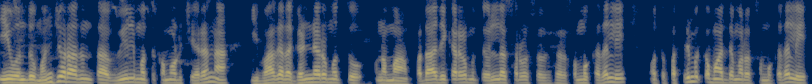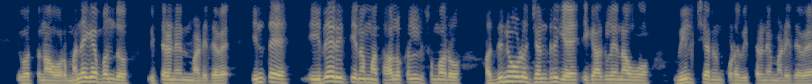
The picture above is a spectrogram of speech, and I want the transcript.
ಈ ಒಂದು ಮಂಜೂರಾದಂಥ ವೀಲ್ ಮತ್ತು ಕಮೋಡ್ ಚೇರನ್ನ ಈ ಭಾಗದ ಗಣ್ಯರು ಮತ್ತು ನಮ್ಮ ಪದಾಧಿಕಾರಿಗಳು ಮತ್ತು ಎಲ್ಲ ಸರ್ವ ಸದಸ್ಯರ ಸಮ್ಮುಖದಲ್ಲಿ ಮತ್ತು ಪತ್ರಿಕಾ ಮಾಧ್ಯಮರ ಸಮ್ಮುಖದಲ್ಲಿ ಇವತ್ತು ನಾವು ಅವರ ಮನೆಗೆ ಬಂದು ವಿತರಣೆಯನ್ನು ಮಾಡಿದ್ದೇವೆ. ಇಂತೆ ಇದೇ ರೀತಿ ನಮ್ಮ ತಾಲೂಕಿನಲ್ಲಿ ಸುಮಾರು ಹದಿನೇಳು ಜನರಿಗೆ ಈಗಾಗಲೇ ನಾವು ವೀಲ್ ಚೇರ್ ಕೂಡ ವಿತರಣೆ ಮಾಡಿದ್ದೇವೆ.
